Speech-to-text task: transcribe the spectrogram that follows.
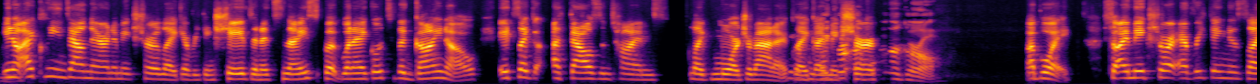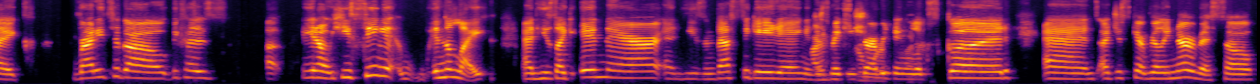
you know, mm-hmm. I clean down there and I make sure like everything's shaved and it's nice. But when I go to the gyno, it's like a thousand times like more dramatic. Like I make sure a girl a boy. So I make sure everything is like ready to go because, uh, you know, he's seeing it in the light and he's like in there and he's investigating and just be making so sure everything looks good. And I just get really nervous. So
